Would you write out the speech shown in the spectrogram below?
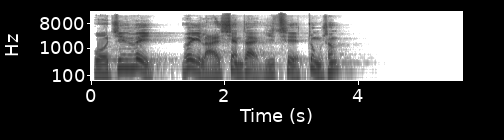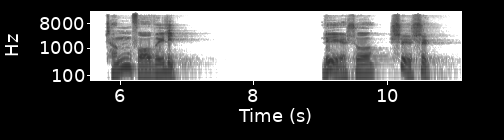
我今为未来现在一切众生成佛为例，略说世事。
